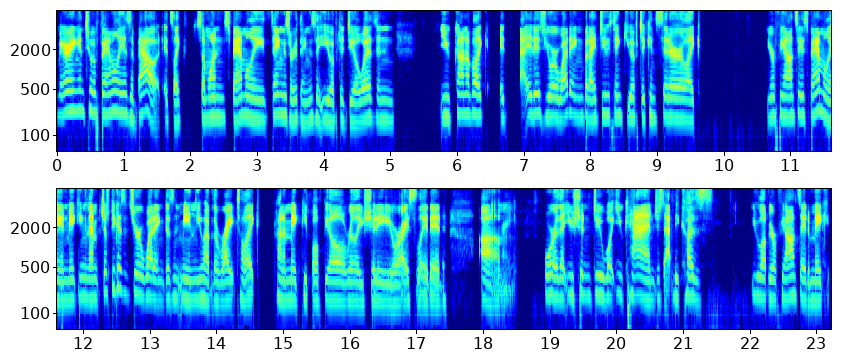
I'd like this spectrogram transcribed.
marrying into a family is about. It's like someone's family things or things that you have to deal with and you kind of like it it is your wedding, but I do think you have to consider like your fiance's family and making them just because it's your wedding doesn't mean you have the right to like kind of make people feel really shitty or isolated um right. or that you shouldn't do what you can just that because you love your fiance to make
